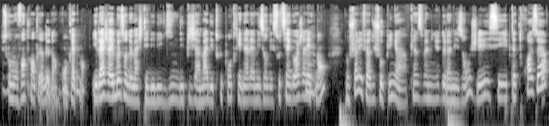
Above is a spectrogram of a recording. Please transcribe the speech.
puisque mon ventre rentrait dedans, Mhm. concrètement. Et là, j'avais besoin de m'acheter des leggings, des pyjamas, des trucs pour traîner à la maison, des soutiens-gorge d'allaitement. Donc je suis allée faire du shopping à 15-20 minutes de la maison. Je l'ai laissé peut-être 3 heures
